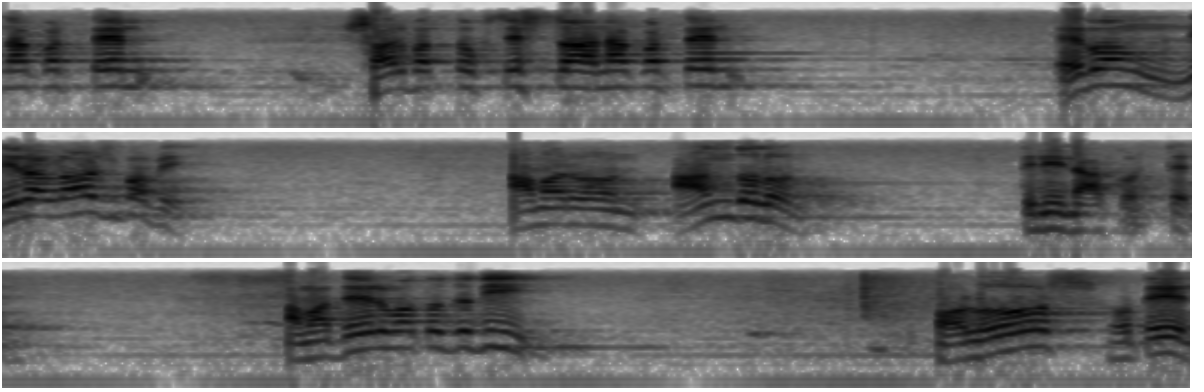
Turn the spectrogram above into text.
না করতেন সর্বাত্মক চেষ্টা না করতেন এবং নিরলসভাবে আমরণ, আন্দোলন তিনি না করতেন। আমাদের মতো যদি অলস হতেন,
